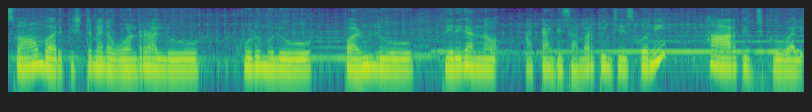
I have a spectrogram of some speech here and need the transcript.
స్వామివారికి ఇష్టమైన ఉండరాళ్ళు కుడుములు పండ్లు పెరుగన్నం అట్లాంటివి సమర్పించేసుకొని హారతిచ్చుకోవాలి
